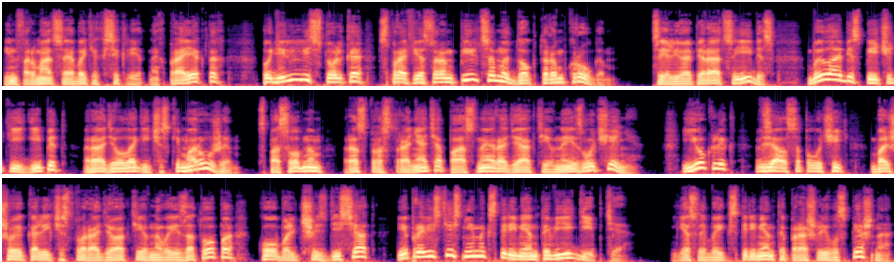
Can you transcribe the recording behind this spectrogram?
Информация об этих секретных проектах поделились только с профессором Пильцем и доктором Кругом. Целью операции «Ибис» было обеспечить Египет радиологическим оружием, способным распространять опасное радиоактивное излучение. Йоклик взялся получить большое количество радиоактивного изотопа кобальт-60 и провести с ним эксперименты в Египте. Если бы эксперименты прошли успешно,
